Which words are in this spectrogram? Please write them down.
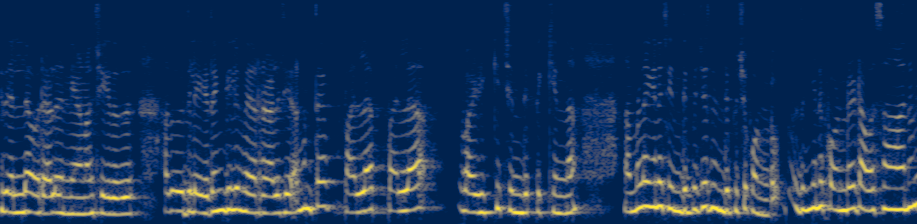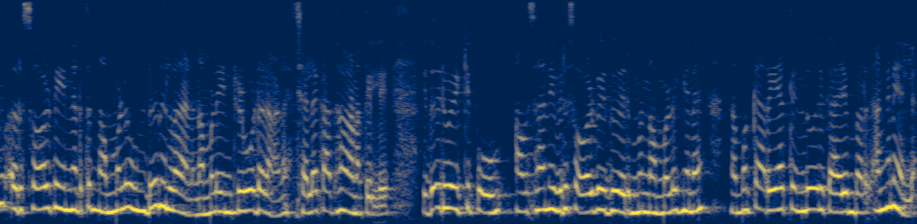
ഇതെല്ലാം ഒരാൾ തന്നെയാണോ ചെയ്തത്? അതോ ഇതിൽ ഏതെങ്കിലും വേറൊരാൾ ചെയ്ത് അങ്ങനത്തെ പല പല വഴിക്ക് ചിന്തിപ്പിക്കുന്ന നമ്മളിങ്ങനെ ചിന്തിപ്പിച്ച് ചിന്തിപ്പിച്ച് കൊണ്ടുപോകും ഇതിങ്ങനെ കൊണ്ടുപോയിട്ട് അവസാനം റിസോൾവ് ചെയ്യുന്നിടത്ത് നമ്മൾ ഉണ്ട് എന്നുള്ളതാണ്. നമ്മൾ ഇൻക്ലൂഡഡാണ്. ചില കഥ കാണത്തില്ലേ? ഇതൊരു വഴിക്ക് പോകും അവസാനം ഇവർ സോൾവ് ചെയ്ത് വരുമ്പോൾ നമ്മളിങ്ങനെ നമുക്കറിയാത്ത എന്തോ ഒരു കാര്യം പറ അങ്ങനെയല്ല.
